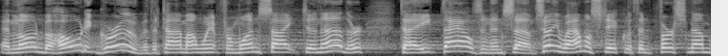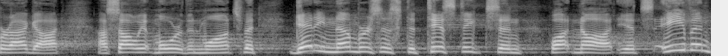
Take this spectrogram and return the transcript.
and lo and behold, it grew. By the time I went from one site to another to 8,000 and some. So, anyway, I'm going to stick with the first number I got. I saw it more than once, but getting numbers and statistics and whatnot, it's even,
